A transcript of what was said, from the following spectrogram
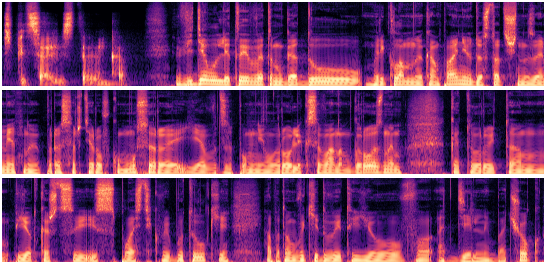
специалисты рынка. Видел ли ты в этом году рекламную кампанию, достаточно заметную про сортировку мусора? Я вот запомнил ролик с Иваном Грозным, который там пьет, кажется, из пластиковой бутылки, а потом выкидывает ее в отдельный бачок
